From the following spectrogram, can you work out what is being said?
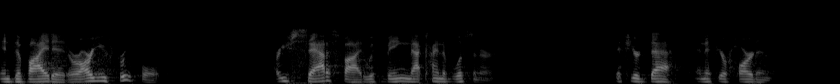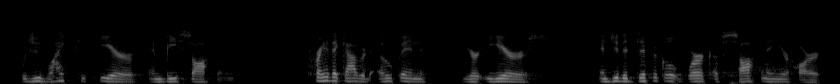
and divided? Or are you fruitful? Are you satisfied with being that kind of listener? If you're deaf and if you're hardened, would you like to hear and be softened? Pray that God would open your ears and do the difficult work of softening your heart.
